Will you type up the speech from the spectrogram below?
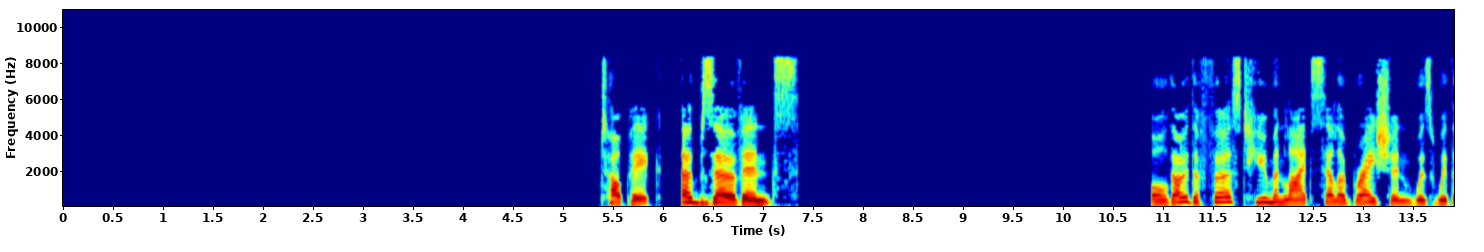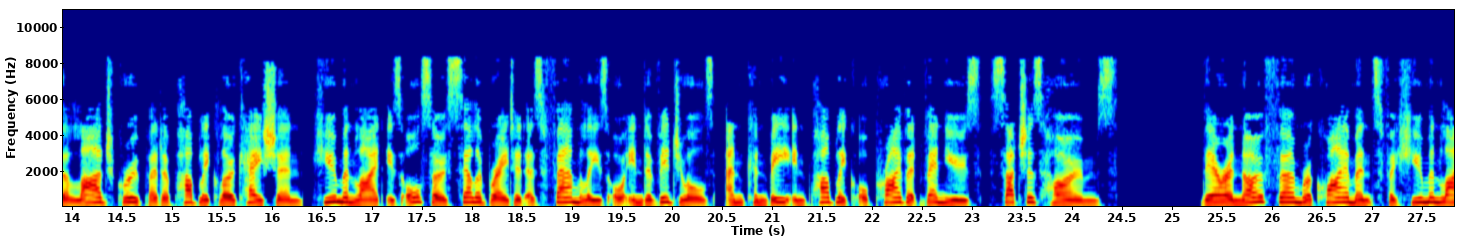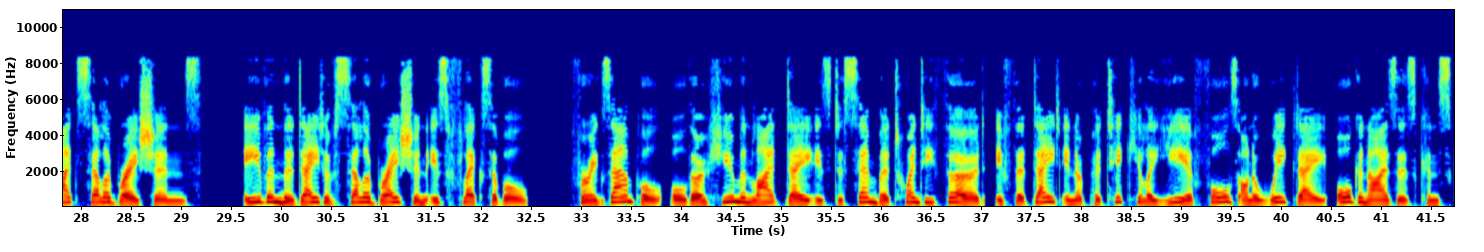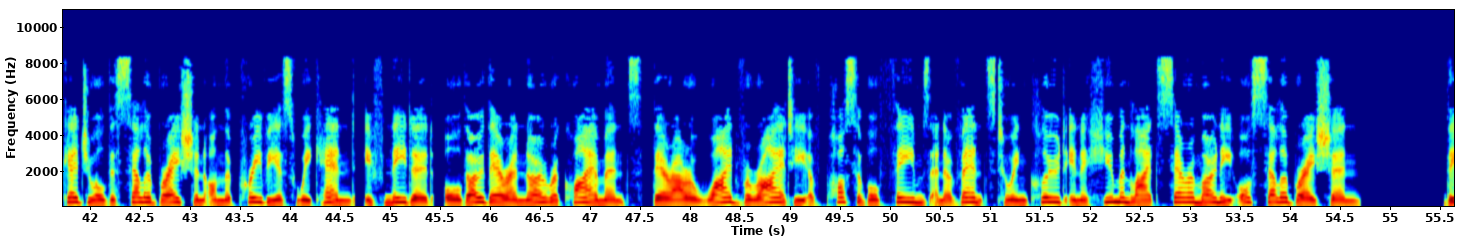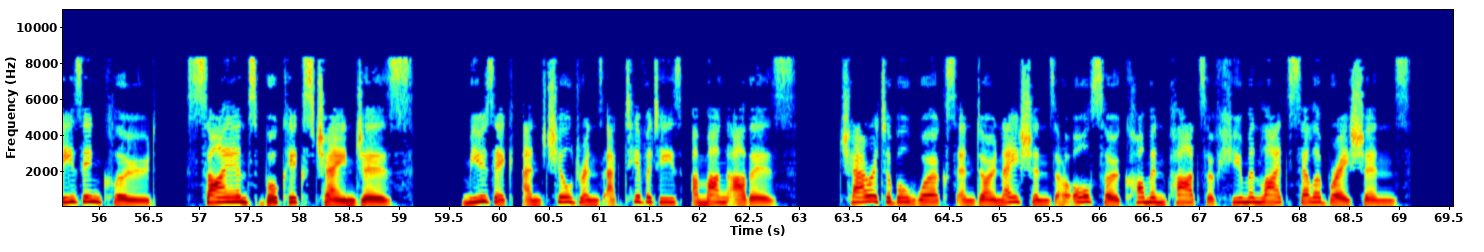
Observance Although the first Human Light celebration was with a large group at a public location, Human Light is also celebrated as families or individuals, and can be in public or private venues, such as homes. There are no firm requirements for Human Light celebrations. Even the date of celebration is flexible. For example, although Human Light Day is December 23, if that date in a particular year falls on a weekday, organizers can schedule the celebration on the previous weekend, if needed. Although there are no requirements, there are a wide variety of possible themes and events to include in a Human Light ceremony or celebration. These include science book exchanges music, and children's activities, among others. Charitable works and donations are also common parts of human light celebrations.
